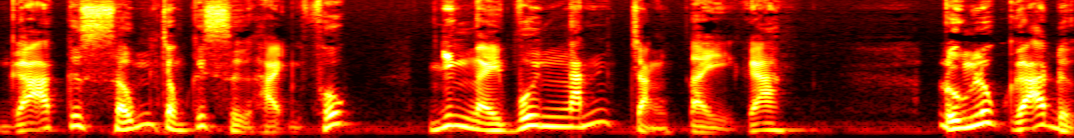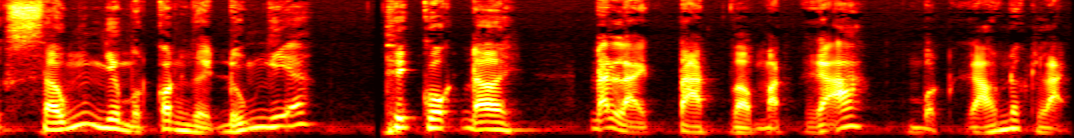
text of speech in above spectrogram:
Gã cứ sống trong cái sự hạnh phúc, nhưng ngày vui ngắn chẳng tày gang. Đúng lúc gã được sống như một con người đúng nghĩa, thì cuộc đời đã lại tạt vào mặt gã một gáo nước lạnh.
